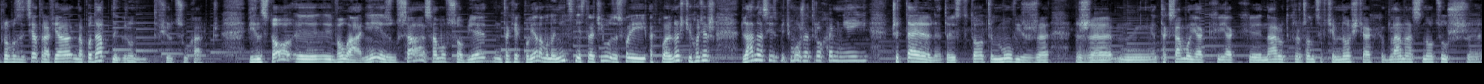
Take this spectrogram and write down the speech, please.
propozycja trafia na podatny grunt wśród słuchaczy. Więc to yy, wołanie Jezusa samo w sobie, tak jak powiadam, ono nic nie straciło ze swojej aktualności, chociaż dla nas jest być może trochę mniej czytelne. To jest to, o czym mówisz, że, że yy, tak samo jak, jak naród kroczący w ciemnościach, dla nas, no cóż, yy,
